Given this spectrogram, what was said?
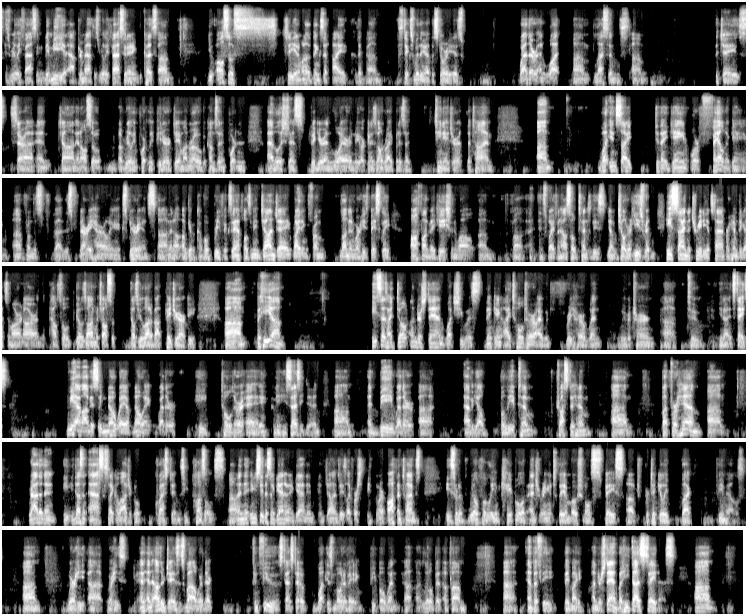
is really fascinating. The immediate aftermath is really fascinating because um, you also see, and one of the things that I, that um, sticks with me at the story is whether and what lessons the Jays, Sarah and John, and also uh, really importantly, Peter Jay Munro becomes an important abolitionist figure and lawyer in New York in his own right, but as a teenager at the time. Um, what insight do they gain or fail to gain uh, from this uh, this very harrowing experience? Um, and I'll, I'll, give a couple of brief examples. I mean, John Jay, writing from London, where he's basically off on vacation while um, well, his wife and household tend to these young children. He's written, he's signed the treaty. It's time for him to get some R and R, and the household goes on, which also tells you a lot about patriarchy. Um, but he um, he says, I don't understand what she was thinking. I told her I would free her when we return uh, to the United States. We have obviously no way of knowing whether he told her a. I mean, he says he did, um, and b whether uh, Abigail believed him, trusted him. Um, but for him, um, rather than he, doesn't ask psychological questions, he puzzles. Uh, and, you see this again and again in, in John Jay's life, where, where oftentimes he's sort of willfully incapable of entering into the emotional space of particularly black females. Um, where he uh, where he's and, and, other Jays as well, where they're confused as to what is motivating people when uh, a little bit of um, uh, empathy they might understand. But he does say this. Um,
